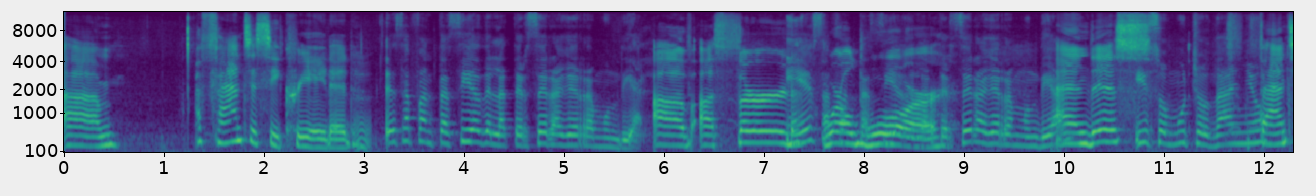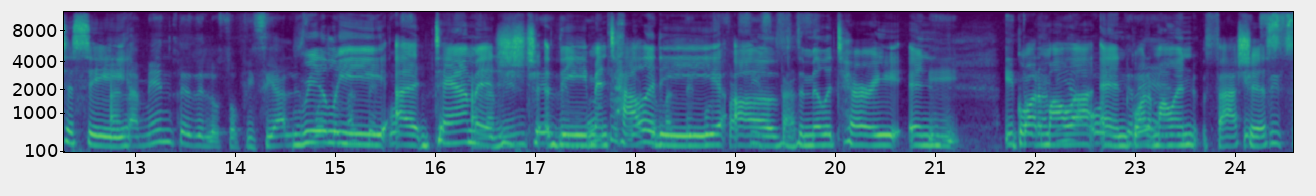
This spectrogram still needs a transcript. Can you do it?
um, a fantasy created esa fantasía de la Tercera Guerra Mundial. of a third world fantasía de la war. Tercera Guerra Mundial And this hizo mucho daño a fantasy la mente de los oficiales really uh, damaged the mentality of the military in Guatemala and Guatemalan fascists.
